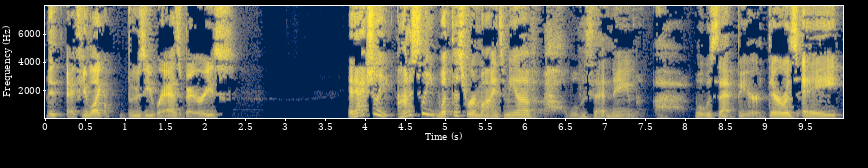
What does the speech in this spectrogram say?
if you like boozy raspberries, it actually honestly what this reminds me of, what was that name? What was that beer? There was a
